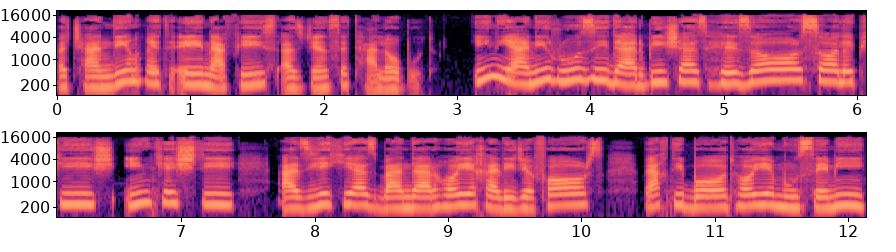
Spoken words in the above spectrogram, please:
و چندین قطعه نفیس از جنس طلا بود. این یعنی روزی در بیش از هزار سال پیش این کشتی از یکی از بندرهای خلیج فارس وقتی بادهای موسمی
